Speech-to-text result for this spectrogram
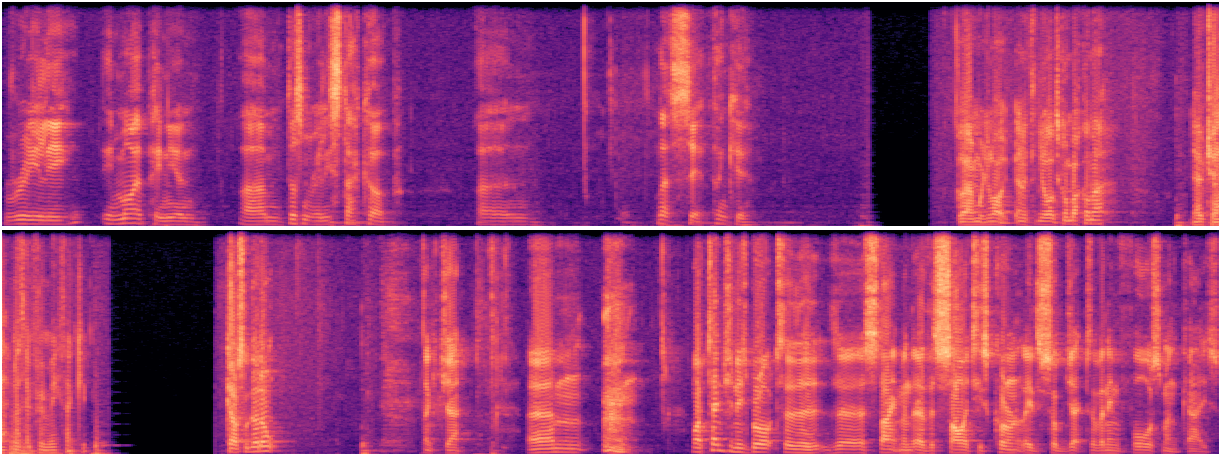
really, in my opinion, um, doesn't really stack up. Um, that's it. Thank you. Glenn, would you like anything you'd like to come back on there? No, Chair. Nothing from me. Thank you. Councillor Goodall. Thank you, Chair. Um, my attention is brought to the, the statement that the site is currently the subject of an enforcement case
